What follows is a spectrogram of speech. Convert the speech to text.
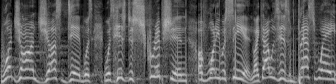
what John just did was, was his description of what he was seeing. Like that was his best way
